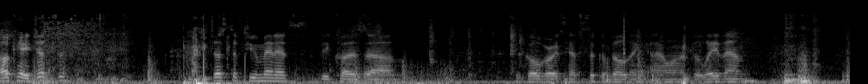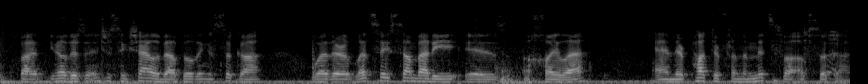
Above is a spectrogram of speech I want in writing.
Okay, just this, just a few minutes because um, the Goldbergs have sukkah building, and I want to delay them. But you know, there's an interesting shaila about building a sukkah. Whether, let's say, somebody is a chayle, and they're pater from the mitzvah of sukkah,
